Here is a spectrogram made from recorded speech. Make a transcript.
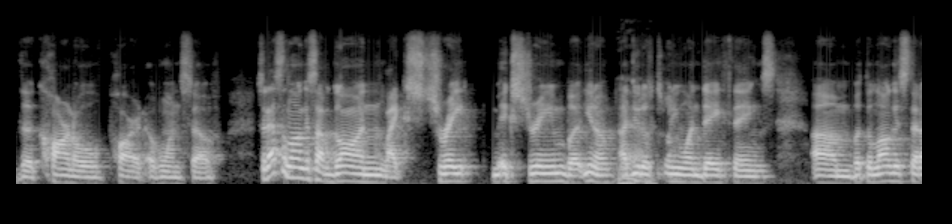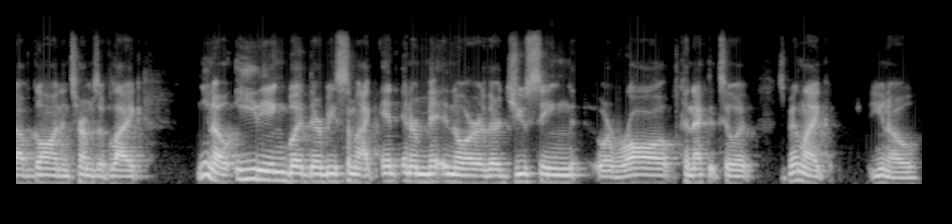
the carnal part of oneself. So that's the longest I've gone, like straight extreme. But you know, yeah. I do those 21 day things. Um, but the longest that I've gone in terms of like, you know, eating, but there'd be some like intermittent or they're juicing or raw connected to it. It's been like, you know,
